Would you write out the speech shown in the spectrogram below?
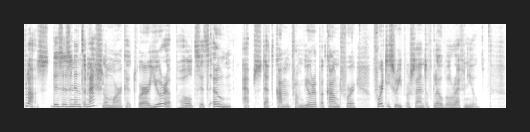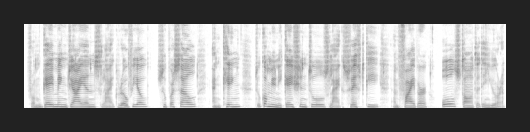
Plus, this is an international market where Europe holds its own. Apps that come from Europe account for 43% of global revenue. From gaming giants like Rovio, Supercell and King to communication tools like SwiftKey and Viber, all started in Europe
